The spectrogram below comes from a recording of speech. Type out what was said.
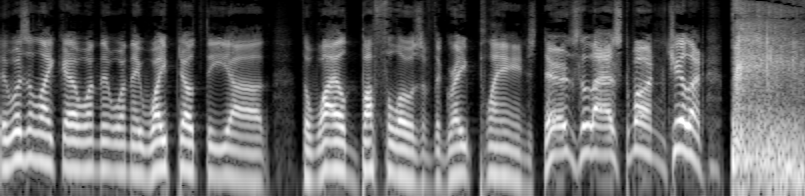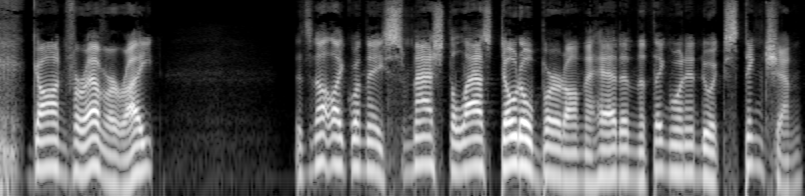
It wasn't like uh, when they, when they wiped out the uh, the wild buffaloes of the Great Plains. There's the last one. Kill it. Gone forever, right? It's not like when they smashed the last dodo bird on the head and the thing went into extinction.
